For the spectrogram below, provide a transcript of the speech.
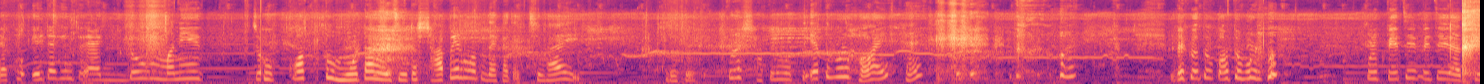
দেখো, এটা কিন্তু একদম মানে চোখ কত মোটা হয়েছে, এটা সাপের মতো দেখা যাচ্ছে ভাই। দেখো, পুরো সাপের মতো, এত বড় হয় হ্যাঁ? দেখো তো কত বড়। পুরো পেঁচে পেঁচে যাচ্ছে,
